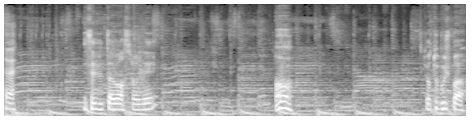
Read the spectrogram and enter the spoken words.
Essaye de t'avoir sur le nez. Oh Surtout bouge pas.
